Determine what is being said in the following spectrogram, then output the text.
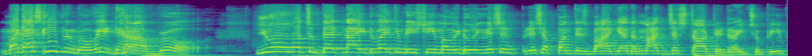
My dad's sleeping, bro. Wait, damn, bro. Yo, what's up that night? Welcome to the stream. How are we doing? Listen, Rishabh Pant is back. Yeah, the match just started, right, Supreme?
